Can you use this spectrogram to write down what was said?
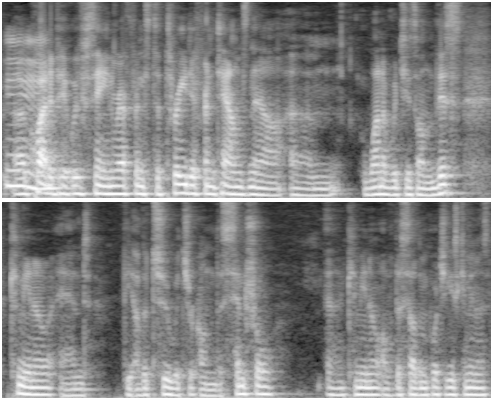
uh, mm. quite a bit. We've seen reference to three different towns now, um, one of which is on this Camino, and the other two, which are on the central uh, Camino of the southern Portuguese Caminos,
